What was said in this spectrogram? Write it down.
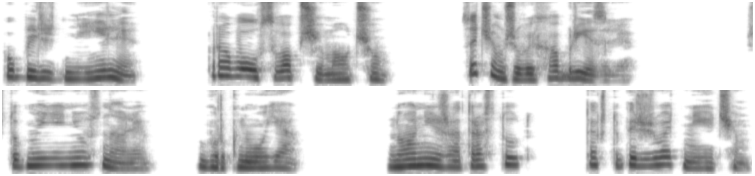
«Побледнели. Про волос вообще молчу. Зачем же вы их обрезали?» «Чтоб меня не узнали», – буркнула я. «Но они же отрастут, так что переживать не о чем».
